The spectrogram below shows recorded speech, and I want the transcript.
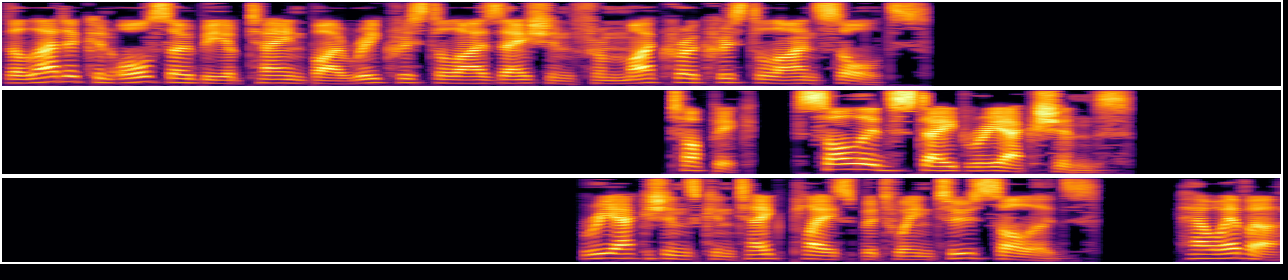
The latter can also be obtained by recrystallization from microcrystalline salts. Solid-state reactions Reactions can take place between two solids. However,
